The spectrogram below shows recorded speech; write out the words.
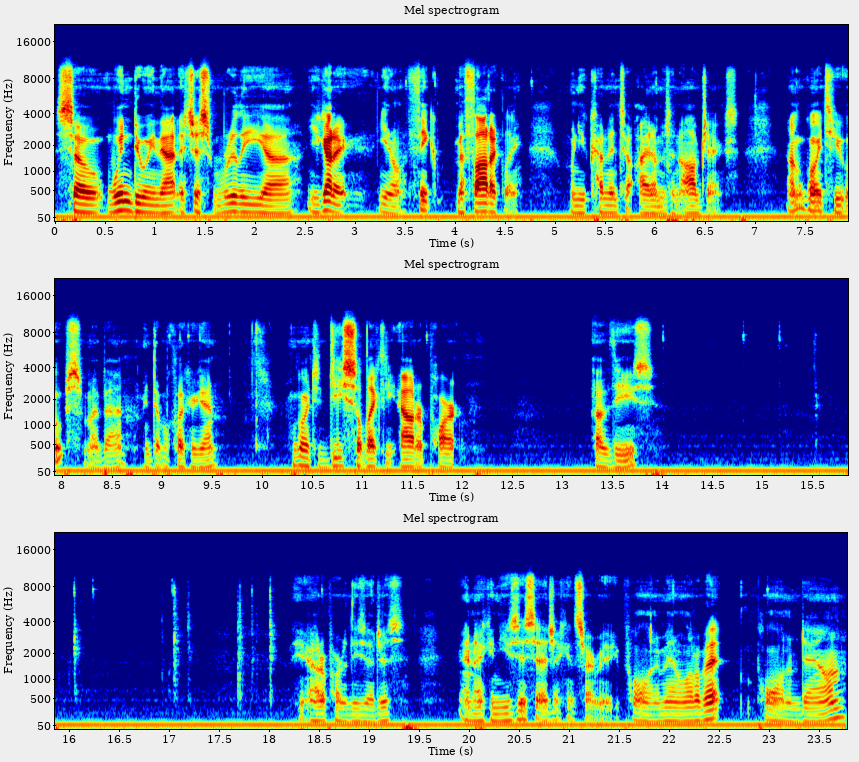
So when doing that, it's just really, uh, you got to, you know, think methodically when you cut into items and objects. I'm going to, oops, my bad, let me double click again. I'm going to deselect the outer part of these. The outer part of these edges. And I can use this edge, I can start maybe pulling them in a little bit, pulling them down.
